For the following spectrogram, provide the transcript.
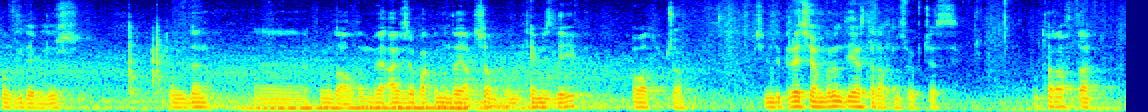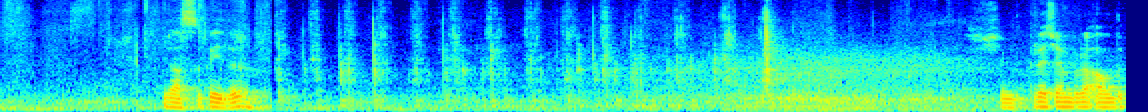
toz gidebilir. O yüzden e, bunu da aldım ve ayrıca bakımını da yapacağım. Bunu temizleyip hava tutacağım. Şimdi pre-chamber'ın diğer tarafını sökeceğiz. Bu tarafta biraz sıkıydı. Şimdi pre-chamber'ı aldık.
